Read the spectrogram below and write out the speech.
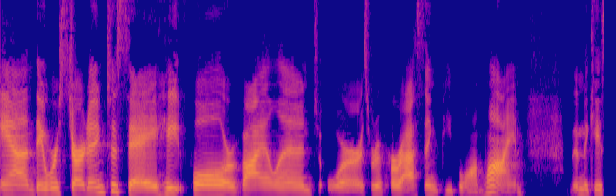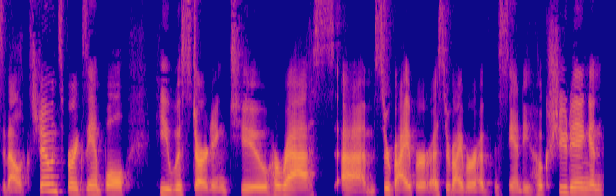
and they were starting to say hateful or violent or sort of harassing people online. In the case of Alex Jones, for example, he was starting to harass um, survivor a survivor of the Sandy Hook shooting and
